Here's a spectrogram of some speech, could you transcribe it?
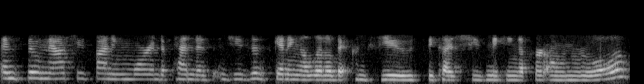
And so now she's finding more independence and she's just getting a little bit confused because she's making up her own rules.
